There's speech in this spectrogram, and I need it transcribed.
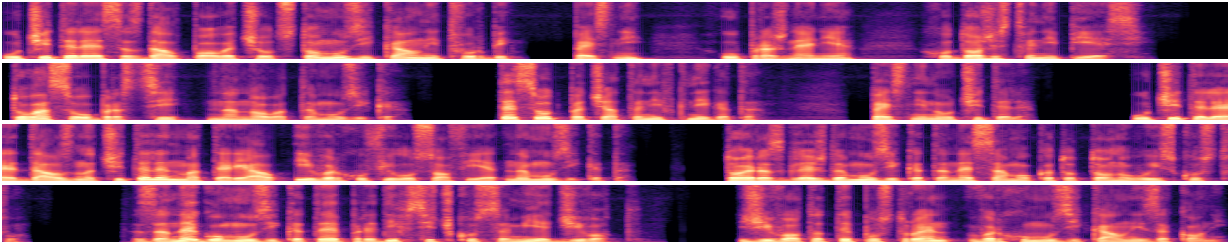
Учителя е създал повече от 100 музикални творби, песни, упражнения, художествени пиеси. Това са образци на новата музика. Те са отпечатани в книгата «Песни на учителя». Учителя е дал значителен материал и върху философия на музиката. Той разглежда музиката не само като тоново изкуство. За него музиката е преди всичко самият живот. Животът е построен върху музикални закони.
